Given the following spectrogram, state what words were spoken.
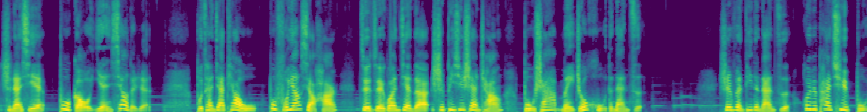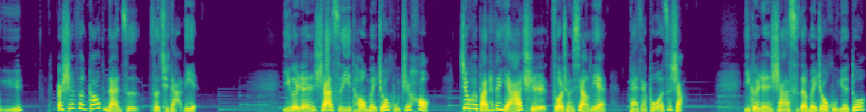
是那些不苟言笑的人，不参加跳舞，不抚养小孩，最最关键的是必须擅长捕杀美洲虎的男子。身份低的男子会被派去捕鱼，而身份高的男子则去打猎。一个人杀死一头美洲虎之后，就会把他的牙齿做成项链戴在脖子上。一个人杀死的美洲虎越多。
